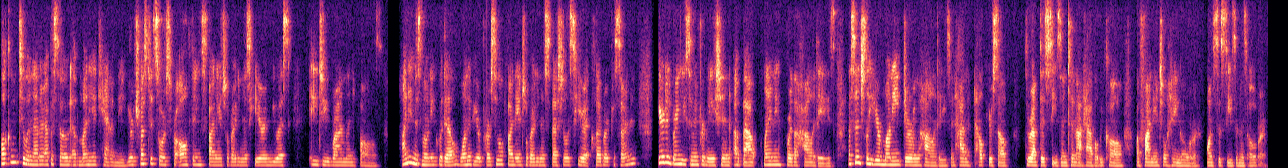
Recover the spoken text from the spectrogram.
Welcome to another episode of Money Academy, your trusted source for all things financial readiness here in US AG Rhineland Falls. My name is Monique Waddell, one of your personal financial readiness specialists here at Kleber Kaserne, here to bring you some information about planning for the holidays, essentially your money during the holidays and how to help yourself throughout this season to not have what we call a financial hangover once the season is over.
